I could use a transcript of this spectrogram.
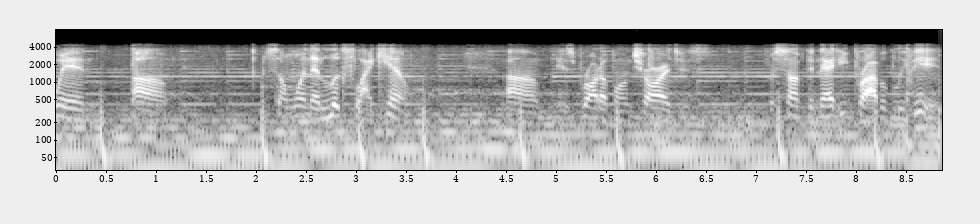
when um, someone that looks like him um, is brought up on charges for something that he probably did.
